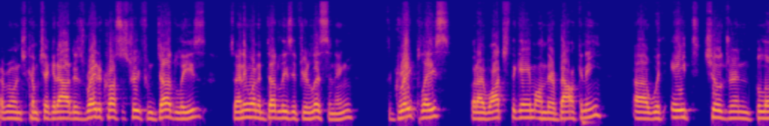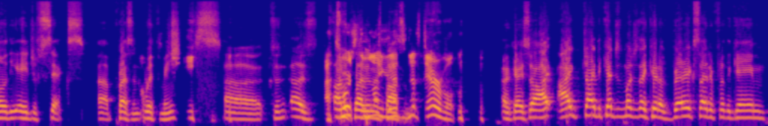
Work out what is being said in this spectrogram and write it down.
Everyone should come check it out. It's right across the street from Dudley's. So anyone at Dudley's, if you're listening, it's a great place. But I watched the game on their balcony uh, with eight children below the age of six uh, present with me. Jeez, Uh, so, uh, that's worse than unpleasant as mine. That's, that's terrible. Okay, so I I tried to catch as much as I could. I'm very excited for the game,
